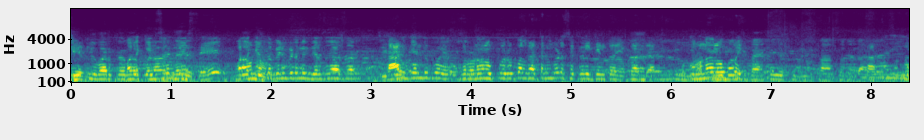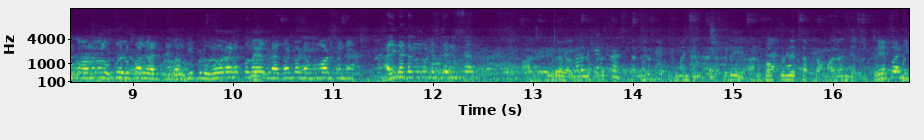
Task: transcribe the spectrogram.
జీపీ వందల ముప్పై రూపాయలు కట్టడం కూడా సెక్రటరీకి ఇంత ఇబ్బంది ఒక ముప్పై ఒక రూపాయలు వాళ్ళకి ఇప్పుడు కూడా వాళ్ళ అకౌంట్లో డబ్బు పడుతుంది అది కట్టడం కూడా ఇస్తుంది సార్. చెప్పండి.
